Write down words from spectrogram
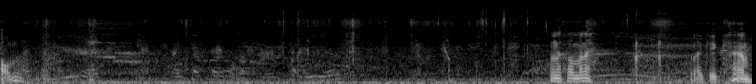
thấm rồi này không này lại cái cam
